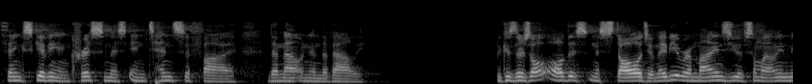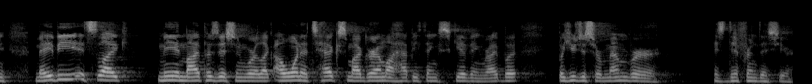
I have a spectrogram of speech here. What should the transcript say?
Thanksgiving and Christmas intensify the mountain and the valley. Because there's all, all this nostalgia. Maybe it reminds you of someone. I mean, maybe it's like me in my position where like I want to text my grandma happy Thanksgiving, right? But but you just remember it's different this year.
